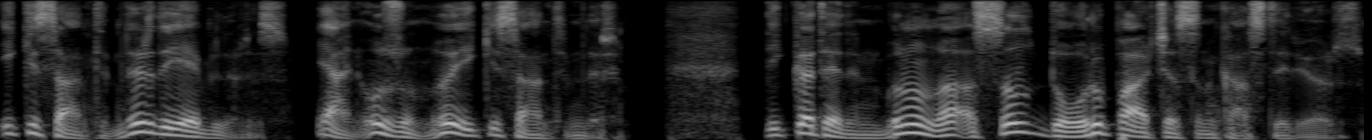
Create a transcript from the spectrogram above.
2 santimdir diyebiliriz. Yani uzunluğu 2 santimdir. Dikkat edin, bununla asıl doğru parçasını kastediyoruz.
